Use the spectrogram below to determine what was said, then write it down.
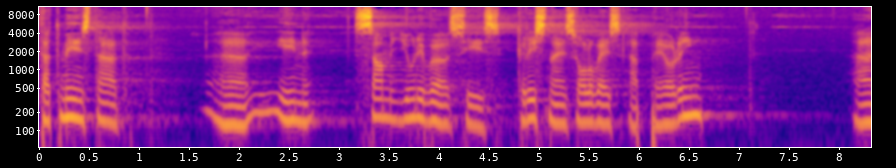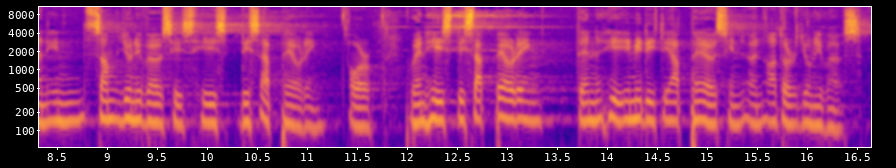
that, means that uh, in some universes Krishna is always appearing and in some universes he is disappearing or when he is disappearing then he immediately appears in another universe.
